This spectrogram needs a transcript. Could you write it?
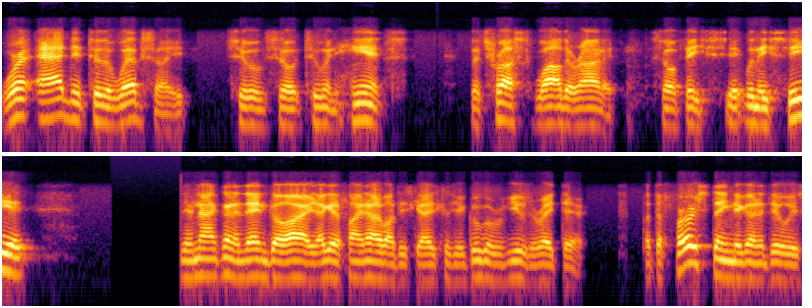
We're adding it to the website to so to enhance the trust while they're on it. So if they when they see it, they're not going to then go, all right, I got to find out about these guys because your Google reviews are right there. But the first thing they're going to do is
